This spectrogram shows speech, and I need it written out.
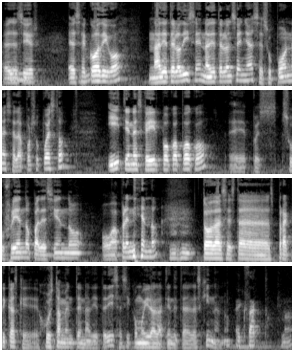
Es decir, ese código nadie te lo dice, nadie te lo enseña, se supone, se da por supuesto, y tienes que ir poco a poco, eh, pues sufriendo, padeciendo o aprendiendo todas estas prácticas que justamente nadie te dice, así como ir a la tiendita de la esquina, ¿no? Exacto, ¿no?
